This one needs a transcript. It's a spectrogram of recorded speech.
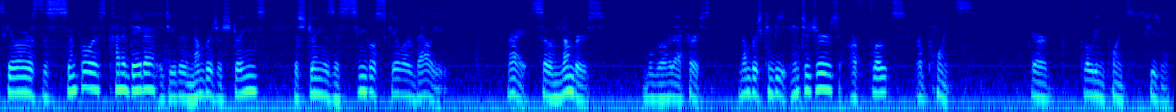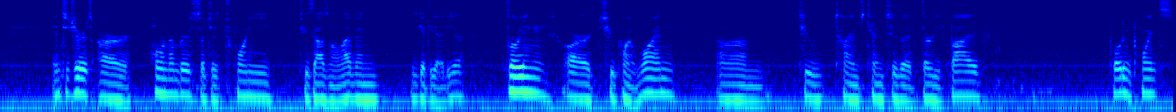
Scalar is the simplest kind of data. It's either numbers or strings. A string is a single scalar value. Alright, so numbers. We'll go over that first. Numbers can be integers or floats or points. Or floating points, excuse me. Integers are whole numbers such as 20, 2011. You get the idea. Floating are 2.1, um, 2 times 10 to the 35. Floating points,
